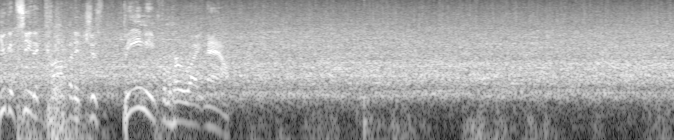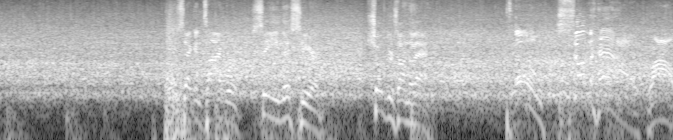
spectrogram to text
You can see the confidence just beaming from her right now. Second time we're seeing this here. Shoulders on the mat. Oh, somehow. Wow.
